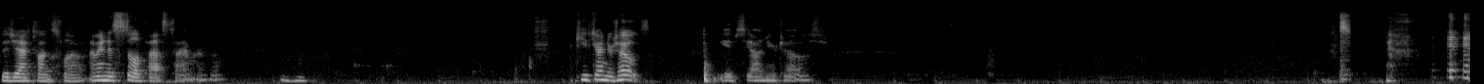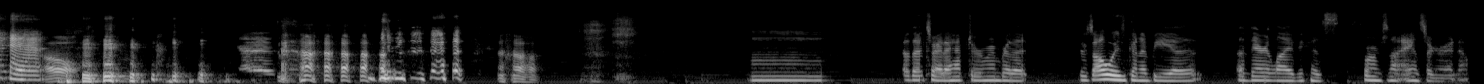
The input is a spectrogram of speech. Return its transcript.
the Jackbox flow. I mean, it's still a fast timer, but mm-hmm. Keeps you on your toes. keeps you on your toes. Oh. Mm, Oh, that's right. I have to remember that there's always going to be a, a there lie because Storm's not answering right now.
